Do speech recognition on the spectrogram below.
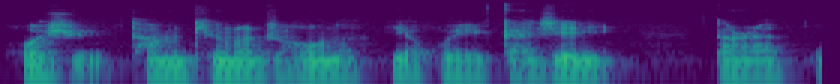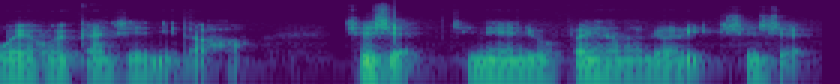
或许他们听了之后呢也会感谢你，当然我也会感谢你的哈。谢谢，今天就分享到这里，谢谢。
